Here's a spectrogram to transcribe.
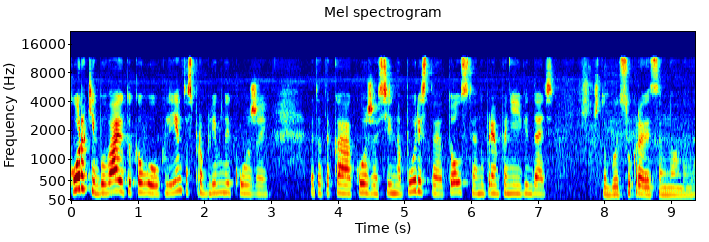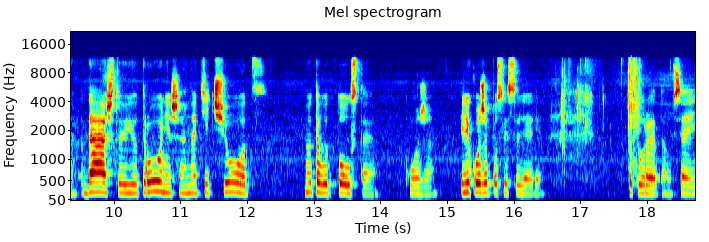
Корки бывают у кого? У клиента с проблемной кожей. Это такая кожа сильно пористая, толстая, ну, прям по ней видать. Что будет сукровицы много, да? Да, что ее тронешь, и она течет. Ну, это вот толстая кожа. Или кожа после солярия, которая там вся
